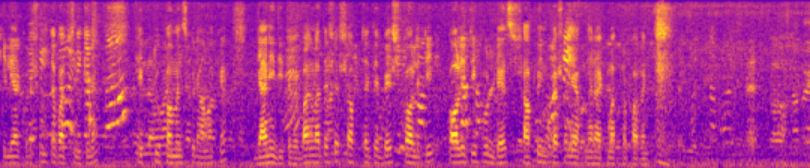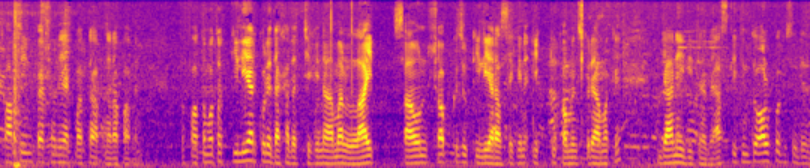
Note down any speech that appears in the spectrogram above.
ক্লিয়ার করে শুনতে পাচ্ছেন কিনা, একটু কমেন্টস করে আমাকে জানিয়ে দিতে হবে। বাংলাদেশের সবচাইতে বেস্ট কোয়ালিটি কোয়ালিটিফুল ড্রেস শাপিং ফ্যাশনে আপনারা একমাত্র পাবেন। শাপিং ফ্যাশনে একমাত্র আপনারা পাবেন। তো প্রথমত ক্লিয়ার করে দেখা যাচ্ছে কিনা, আমার লাইট সাউন্ড সব কিছু ক্লিয়ার আছে কিনা, একটু কমেন্টস করে আমাকে জানিয়ে দিতে হবে। আজকে কিন্তু অল্প কিছু ড্রেস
